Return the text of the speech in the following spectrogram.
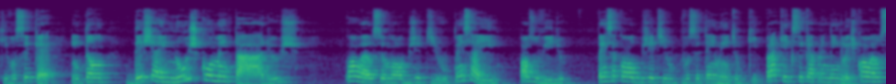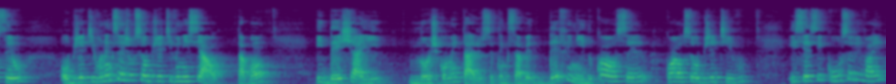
que você quer. Então, deixa aí nos comentários qual é o seu maior objetivo. Pensa aí, pausa o vídeo, pensa qual é o objetivo que você tem em mente, o que, para que, que você quer aprender inglês, qual é o seu objetivo, nem que seja o seu objetivo inicial, tá bom? e deixa aí nos comentários. Você tem que saber definido qual é o seu, qual é o seu objetivo e se esse curso ele vai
